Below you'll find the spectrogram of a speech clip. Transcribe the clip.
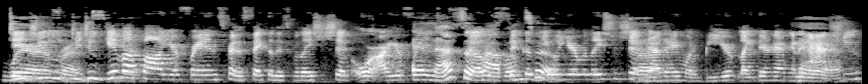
Where did you did you give yeah. up all your friends for the sake of this relationship, or are your friends And that's so problem, sick of too. you and your relationship Yeah. now they want to be your like they're not going to Yeah. ask you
